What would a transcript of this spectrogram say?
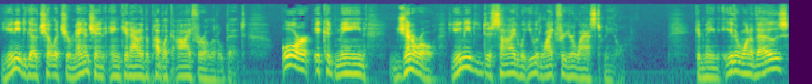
you need to go chill at your mansion and get out of the public eye for a little bit, or it could mean general, you need to decide what you would like for your last meal. It could mean either one of those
